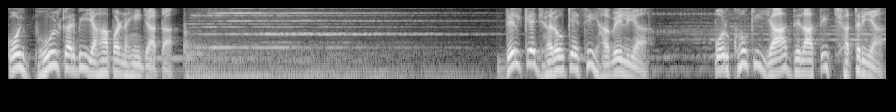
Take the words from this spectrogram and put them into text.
कोई भूल कर भी यहाँ पर नहीं जाता। दिल के झरोके सी हवेलियाँ, पुरखों की याद दिलाती छतरियाँ,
